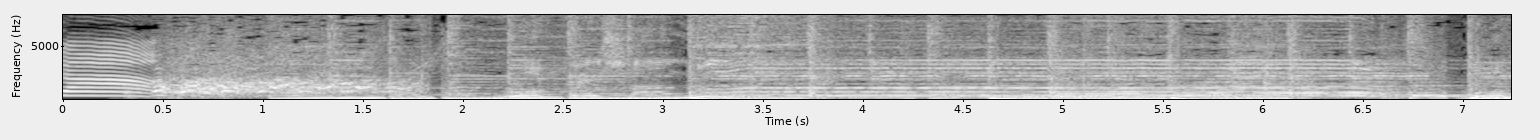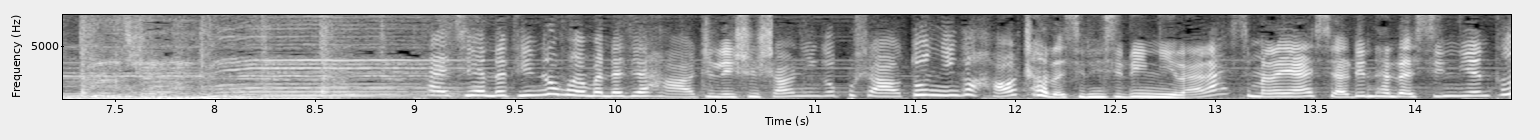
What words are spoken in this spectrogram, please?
啊？亲爱的听众朋友们，大家好，这里是少你一个不少，多你一个好吵的谢天谢地你来啦！喜马拉雅小电台的新年特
